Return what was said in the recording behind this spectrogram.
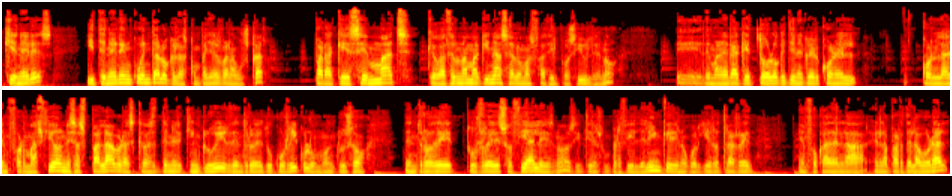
quién eres y tener en cuenta lo que las compañías van a buscar para que ese match que va a hacer una máquina sea lo más fácil posible, ¿no? Eh, de manera que todo lo que tiene que ver con el con la información, esas palabras que vas a tener que incluir dentro de tu currículum o incluso dentro de tus redes sociales, ¿no? Si tienes un perfil de LinkedIn o cualquier otra red enfocada en la, en la parte laboral,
